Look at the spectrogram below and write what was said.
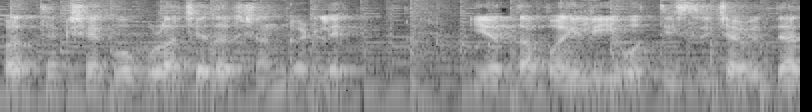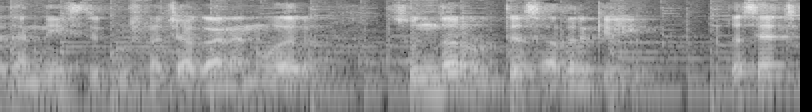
प्रत्यक्ष गोकुळाचे दर्शन घडले. इयत्ता पहिली व तिसरीच्या विद्यार्थ्यांनी श्रीकृष्णाच्या गाण्यांवर सुंदर नृत्य सादर केली. तसेच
